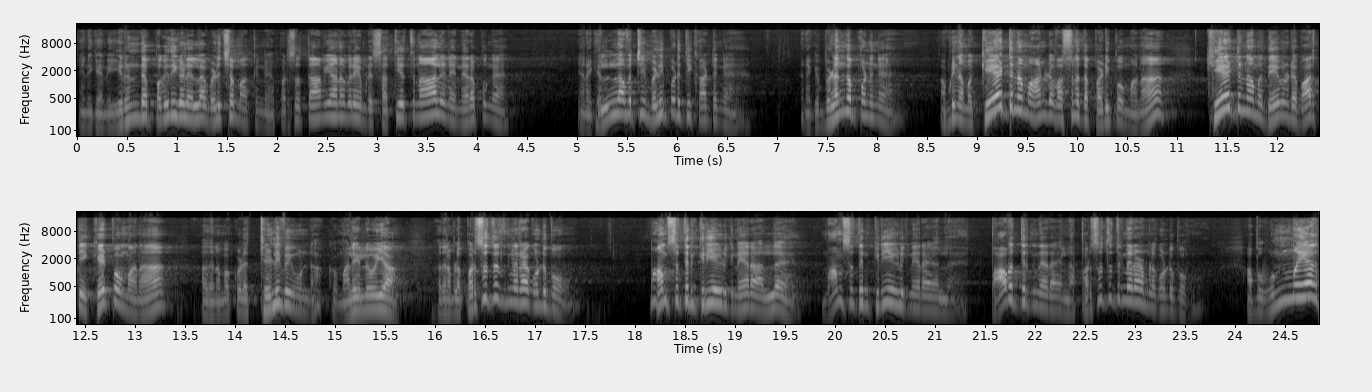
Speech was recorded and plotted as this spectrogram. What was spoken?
எனக்கு என் இருண்ட பகுதிகள் எல்லாம் வெளிச்சமாக்குங்க. பரிசுத்தாவியானவரே இப்படி சத்தியத்தினால் என்னை நிரப்புங்க. எனக்கு எல்லாவற்றையும் வெளிப்படுத்தி காட்டுங்க. எனக்கு விளங்க பண்ணுங்க. அப்படி நம்ம கேட்டு நம்ம ஆண்டோட வசனத்தை படிப்போமானா கேட்டு நம்ம தேவனுடைய வார்த்தையை கேட்போமானா அது நமக்குள்ள தெளிவை உண்டாக்கும். அலையிலோயா அது நம்மளை பரிசுத்தத்துக்கு நேராக கொண்டு போவோம். மாம்சத்தின் கிரியைகளுக்கு நேராக அல்ல. மாம்சத்தின் கிரியைகளுக்கு நேராக அல்ல. பாவத்திற்கு நேராக இல்லை. பரிசுத்தத்துக்கு நேராக நம்மளை கொண்டு போகும் அப்போ உண்மையாக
